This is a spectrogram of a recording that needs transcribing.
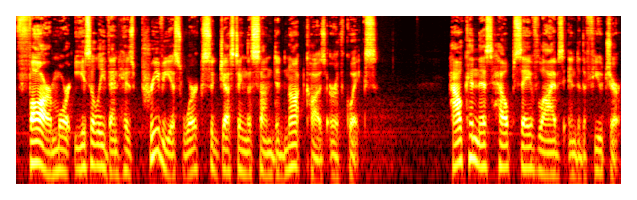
far more easily than his previous work suggesting the sun did not cause earthquakes. How can this help save lives into the future?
